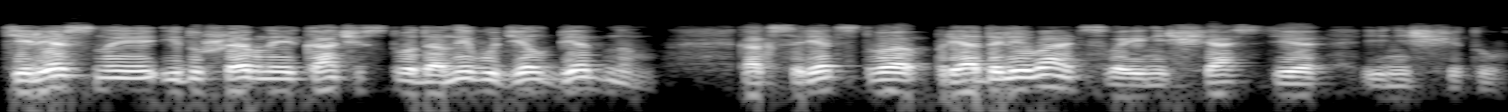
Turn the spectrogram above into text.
Телесные и душевные качества даны в удел бедным, как средство преодолевать свои несчастья и нищету.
